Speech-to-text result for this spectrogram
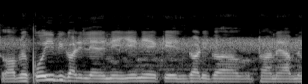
तो आपने कोई भी गाड़ी ले लेनी है, ये नहीं है कि इस गाड़ी का उठाना है, आपने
